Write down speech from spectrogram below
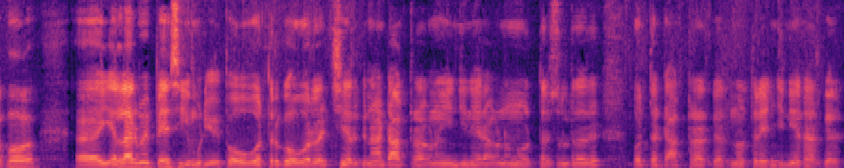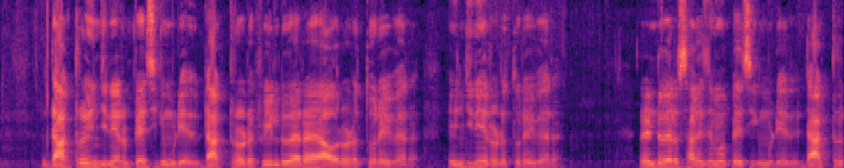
அப்போது எல்லாருமே பேசிக்க முடியும். இப்போ ஒவ்வொருத்தருக்கும் ஒவ்வொரு லட்சியம் இருக்குது நான் டாக்டர் ஆகணும் இன்ஜினியர் ஆகணும்னு ஒருத்தர் சொல்கிறாரு ஒருத்தர் டாக்டராக இருக்கார் இன்னொருத்தர் இன்ஜினியராக இருக்கார். டாக்டரும் இன்ஜினியரும் பேசிக்க முடியாது. டாக்டரோட ஃபீல்டு வேறு அவரோட துறை வேறு. இன்ஜினியரோட துறை வேறு. ரெண்டு பேரும் சகஜமாக பேசிக்க முடியாது. டாக்டர்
